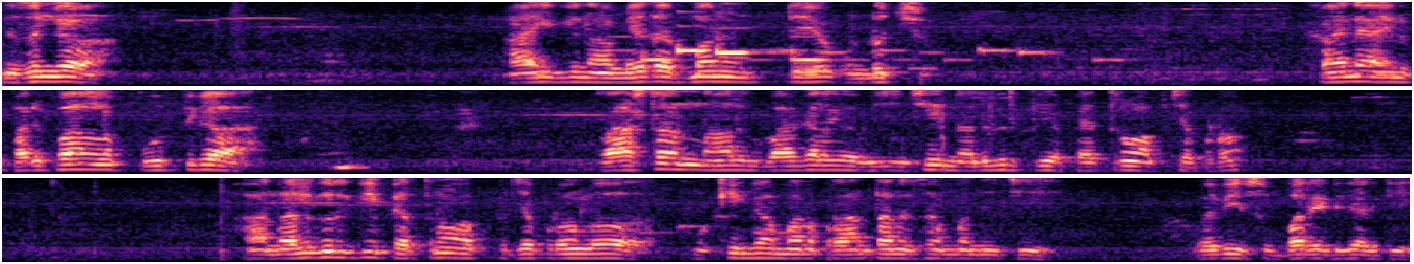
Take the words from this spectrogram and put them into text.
నిజంగా ఆయనకి నా మీద అభిమానం ఉంటే ఉండొచ్చు. కానీ ఆయన పరిపాలన పూర్తిగా రాష్ట్రాన్ని నాలుగు భాగాలుగా విభజించి నలుగురికి పెత్తనం అప్పచెప్పడం ఆ నలుగురికి పెత్తనం అప్పచెప్పడంలో ముఖ్యంగా మన ప్రాంతానికి సంబంధించి వైవి సుబ్బారెడ్డి గారికి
